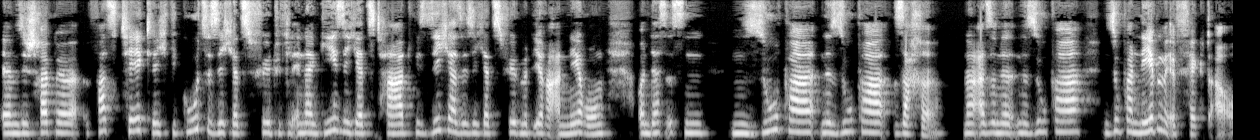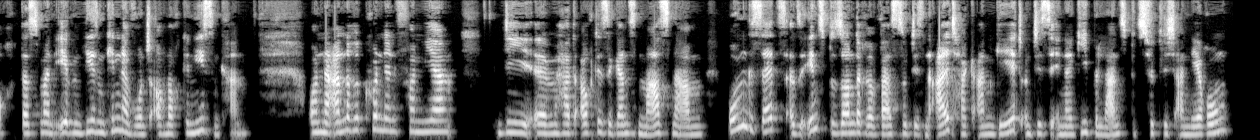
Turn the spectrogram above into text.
ähm, sie schreibt mir fast täglich, wie gut sie sich jetzt fühlt, wie viel Energie sie jetzt hat, wie sicher sie sich jetzt fühlt mit ihrer Ernährung. Und das ist ein, ein super, eine super Sache. Ne? Also eine, eine super, super Nebeneffekt auch, dass man eben diesen Kinderwunsch auch noch genießen kann. Und eine andere Kundin von mir, die ähm, hat auch diese ganzen Maßnahmen umgesetzt, also insbesondere was so diesen Alltag angeht und diese Energiebilanz bezüglich Ernährung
